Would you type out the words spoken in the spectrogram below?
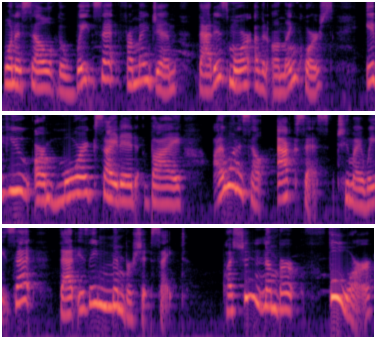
want to sell the weight set from my gym, that is more of an online course. If you are more excited by I want to sell access to my weight set, that is a membership site. Question number four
